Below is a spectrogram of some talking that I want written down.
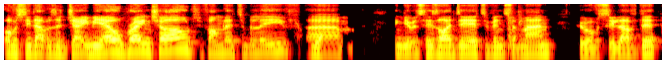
obviously that was a JBL brainchild, if I'm led to believe. Yeah. Um, I think it was his idea to Vincent McMahon, who obviously loved it.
